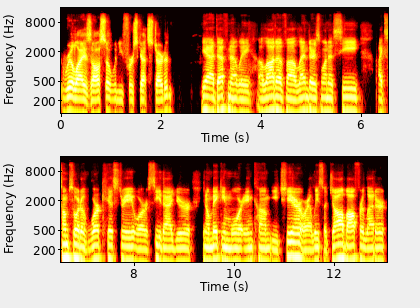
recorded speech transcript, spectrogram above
realize also when you first got started? Yeah, definitely. A lot of uh, lenders want to see like some sort of work history or see that you're you know making more income each year or at least a job offer letter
